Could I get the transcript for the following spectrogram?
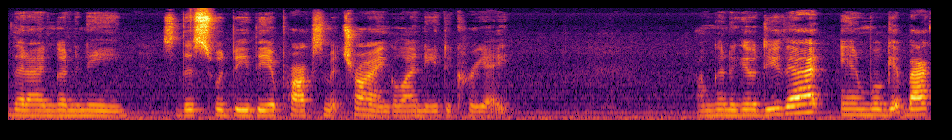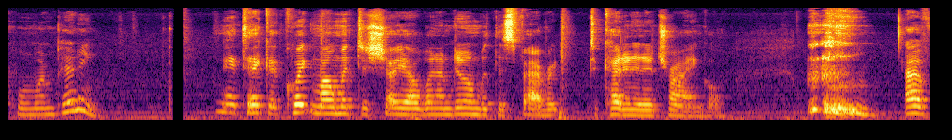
that I'm going to need. So this would be the approximate triangle I need to create. I'm going to go do that and we'll get back when we're pinning. I'm going to take a quick moment to show y'all what I'm doing with this fabric to cut it in a triangle. I've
